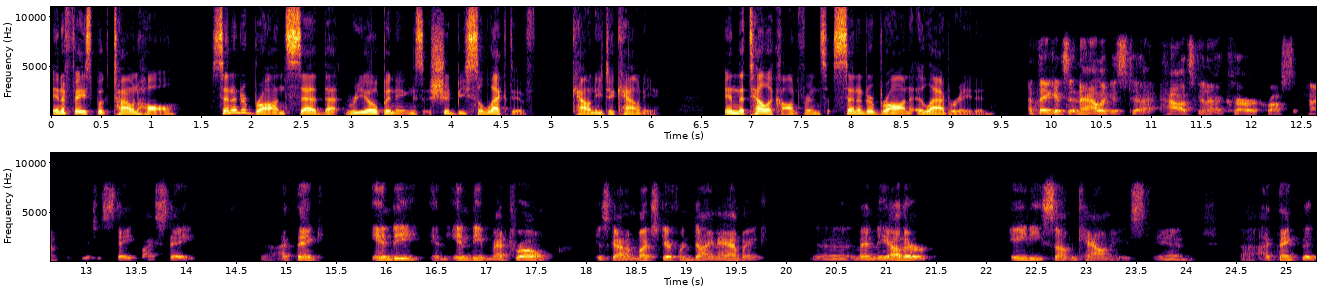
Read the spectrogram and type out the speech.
In a Facebook town hall, Senator Braun said that reopenings should be selective county to county. In the teleconference, Senator Braun elaborated. I think it's analogous to how it's going to occur across the country, which is state by state. I think Indy and Indy Metro has got a much different dynamic uh, than the other 80 some counties. And uh, I think that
